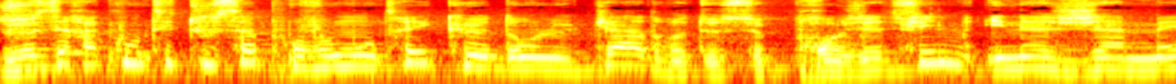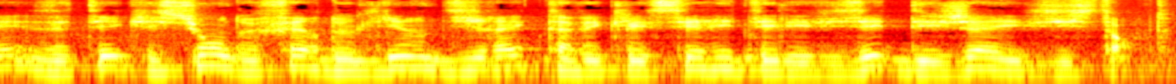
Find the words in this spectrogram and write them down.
Je vous ai raconté tout ça pour vous montrer que dans le cadre de ce projet de film, il n'a jamais été question de faire de lien direct avec les séries télévisées déjà existantes.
